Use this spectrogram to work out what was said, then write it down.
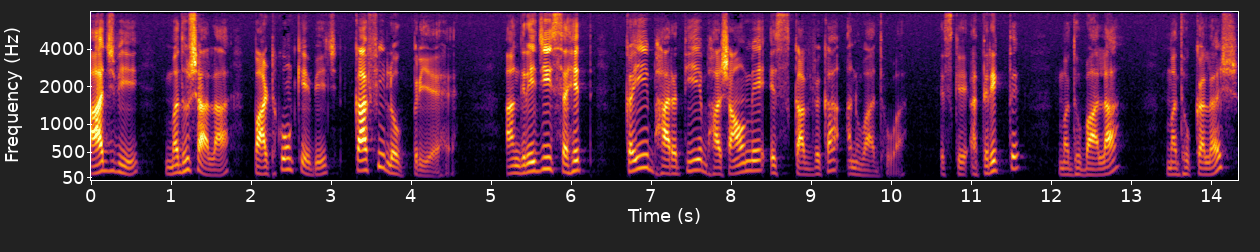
आज भी मधुशाला पाठकों के बीच काफ़ी लोकप्रिय है। अंग्रेज़ी सहित कई भारतीय भाषाओं में इस काव्य का अनुवाद हुआ। इसके अतिरिक्त मधुबाला, मधुकलश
